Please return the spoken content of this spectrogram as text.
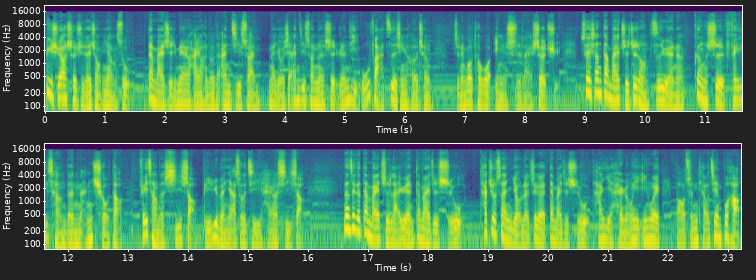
必须要摄取的一种营养素。蛋白质里面又含有很多的氨基酸，那有些氨基酸呢是人体无法自行合成，只能够透过饮食来摄取。所以像蛋白质这种资源呢，更是非常的难求到，非常的稀少，比日本压缩机还要稀少。那这个蛋白质来源，蛋白质食物，它就算有了这个蛋白质食物，它也很容易因为保存条件不好。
